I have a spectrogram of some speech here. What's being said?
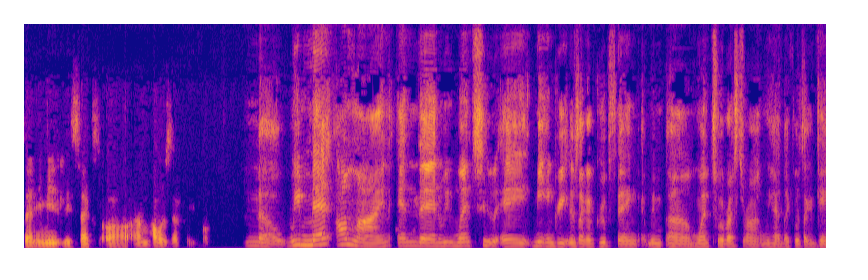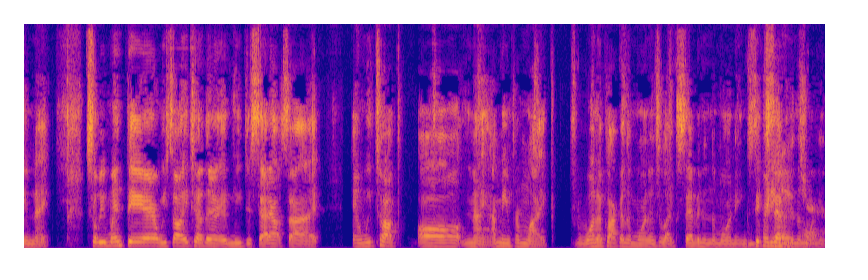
then immediately sex, or um, how was that for you? No, we met online, and then we went to a meet and greet. It was like a group thing. We um, went to a restaurant. we had like it was like a game night. So we went there. We saw each other, and we just sat outside, and we talked all night. I mean, from like one o'clock in the morning to like seven in the morning, six, Pretty seven much. in the morning.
